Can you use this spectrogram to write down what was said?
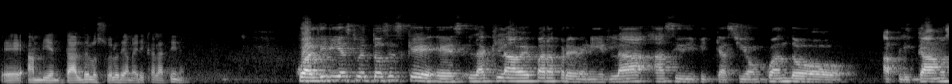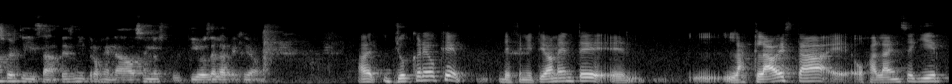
eh, ambiental de los suelos de América Latina. ¿Cuál dirías tú entonces que es la clave para prevenir la acidificación cuando aplicamos fertilizantes nitrogenados en los cultivos de la región? A ver, yo creo que definitivamente la clave está, eh, ojalá, en seguir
